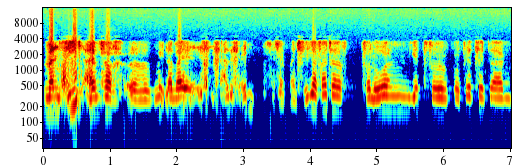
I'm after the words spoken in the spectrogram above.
man sieht einfach, äh, mittlerweile ist, ist alles endlich. Ich habe meinen Schwiegervater verloren, jetzt vor, vor 14 Tagen.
